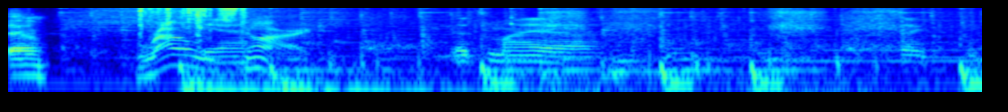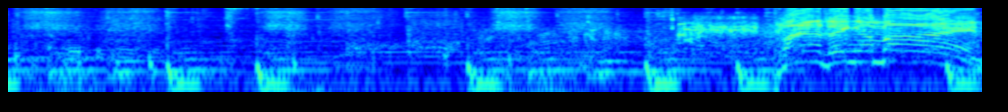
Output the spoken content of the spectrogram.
Yeah. Round Yeah. start. That's my uh. Planting a mine.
